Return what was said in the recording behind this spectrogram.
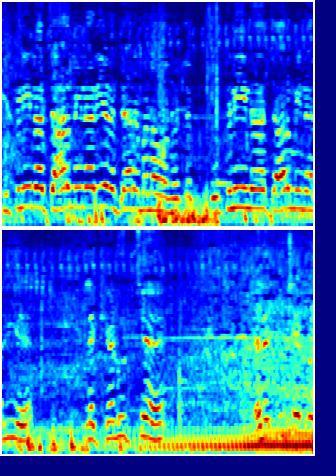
ચૂંટણીના ચાર મહિના રહીએ ને ત્યારે બનાવવાનું. એટલે ચૂંટણીના ચાર મહિના રહીએ એટલે ખેડૂત છે. એને પૂછે કે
